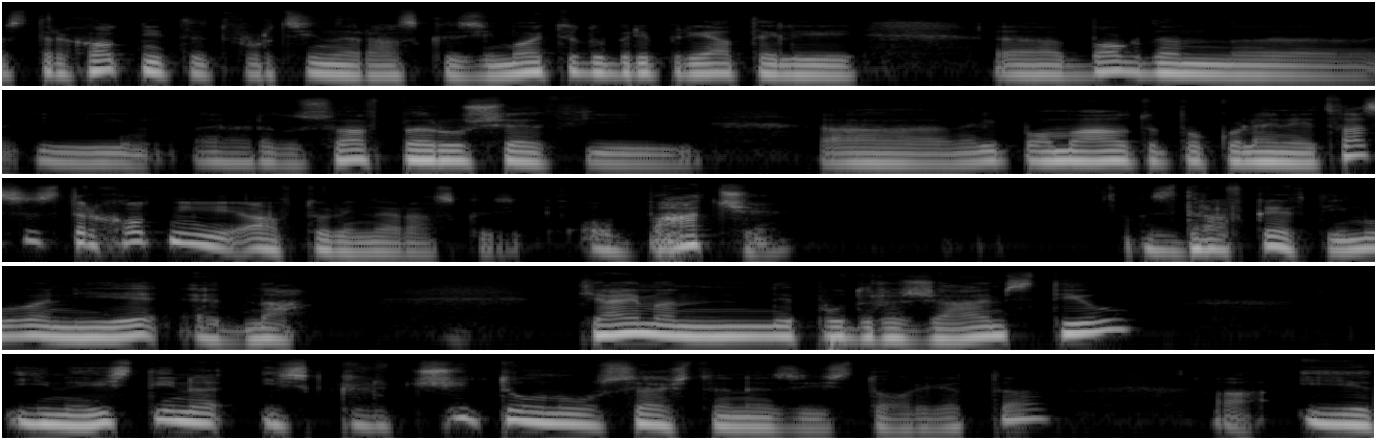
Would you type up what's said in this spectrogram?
страхотните творци на разкази. Моите добри приятели Богдан и Радослав Парушев и нали, по-малото поколение. Това са страхотни автори на разкази. Обаче, Здравка Евтимова ни е една. Тя има неподражаем стил и наистина изключително усещане за историята а, и е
